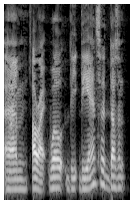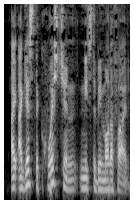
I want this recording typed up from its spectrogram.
Um, all right. Well, the the answer doesn't I, I guess the question needs to be modified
